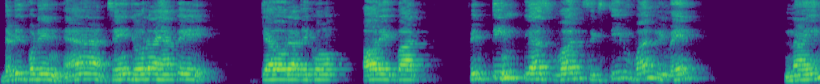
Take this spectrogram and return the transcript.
is 14 हाँ चेंज हो रहा है यहाँ पे। क्या हो रहा है, देखो। और एक बार 15 प्लस 1 16 1 रिमेन 9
